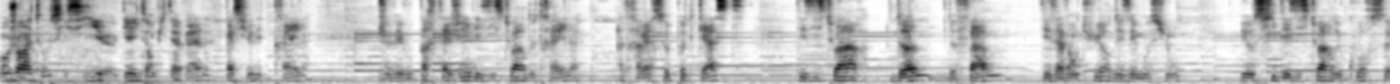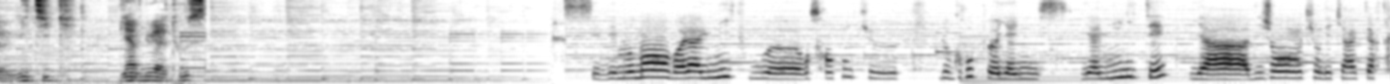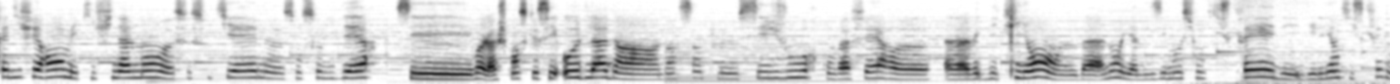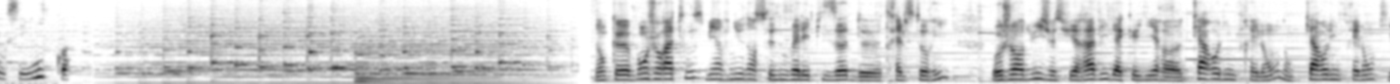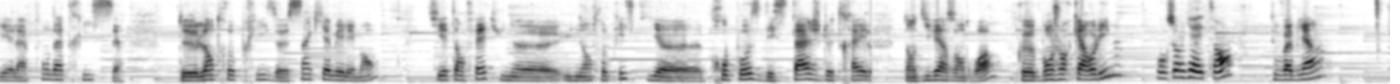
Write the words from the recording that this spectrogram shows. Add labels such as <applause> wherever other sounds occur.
Bonjour à tous, ici euh, Gaëtan Pitaval, passionné de trail. Je vais vous partager des histoires de trail à travers ce podcast, des histoires d'hommes, de femmes, des aventures, des émotions, mais aussi des histoires de courses mythiques. Bienvenue à tous. C'est des moments uniques où euh, on se rend compte que le groupe, il y, a une, il y a une unité, il y a des gens qui ont des caractères très différents, mais qui finalement euh, se soutiennent, euh, sont solidaires. C'est voilà, je pense que c'est au-delà d'un simple séjour qu'on va faire euh, avec des clients. bah non, il y a des émotions qui se créent, des, des liens qui se créent, donc c'est unique quoi. Donc bonjour à tous, bienvenue dans ce nouvel épisode de Trail Story. Aujourd'hui, je suis ravi d'accueillir euh, Caroline Frélon. Donc, Caroline Frélon, qui est la fondatrice de l'entreprise 5e élément, qui est en fait une, euh, une entreprise qui euh, propose des stages de trail dans divers endroits. bonjour Caroline. Bonjour Gaëtan. Tout va bien?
